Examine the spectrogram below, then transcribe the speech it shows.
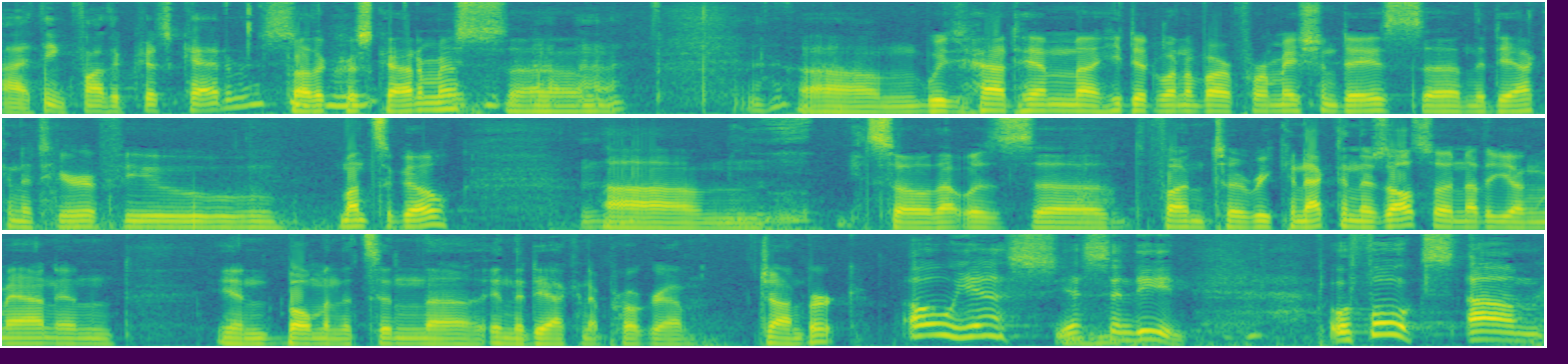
I think Father Chris Kadrmas. Father Chris Kadrmas. Um, um, we had him. Uh, he did one of our formation days uh, in the diaconate here a few months ago. Um, so that was uh, fun to reconnect. And there's also another young man in in Bowman that's in the in the diaconate program, John Burke. Oh yes, yes indeed. Well, folks, um,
